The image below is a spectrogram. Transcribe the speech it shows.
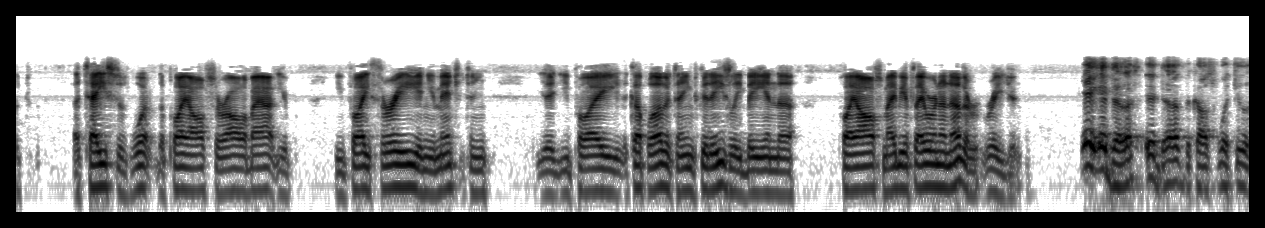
a, a taste of what the playoffs are all about. You you play three, and you mentioned that you play a couple other teams could easily be in the playoffs. Maybe if they were in another region. Yeah, it does. It does because what you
